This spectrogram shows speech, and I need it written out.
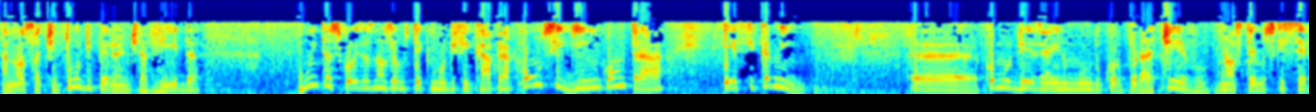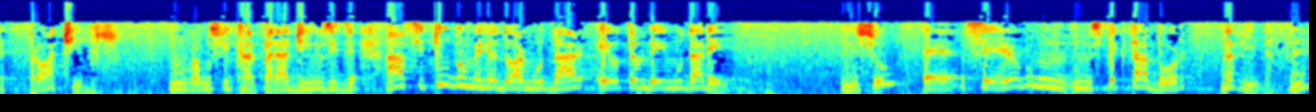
a nossa atitude perante a vida. Muitas coisas nós vamos ter que modificar para conseguir encontrar esse caminho. Uh, como dizem aí no mundo corporativo, nós temos que ser proativos. Não vamos ficar paradinhos e dizer, ah, se tudo ao meu redor mudar, eu também mudarei. Isso é ser um, um espectador da vida. Né?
